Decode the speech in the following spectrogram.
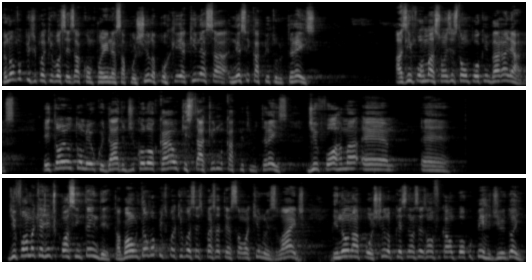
Eu não vou pedir para que vocês acompanhem nessa apostila, porque aqui nessa, nesse capítulo 3, as informações estão um pouco embaralhadas. Então eu tomei o cuidado de colocar o que está aqui no capítulo 3 de forma, é, é, de forma que a gente possa entender, tá bom? Então eu vou pedir para que vocês prestem atenção aqui no slide e não na apostila, porque senão vocês vão ficar um pouco perdidos aí,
